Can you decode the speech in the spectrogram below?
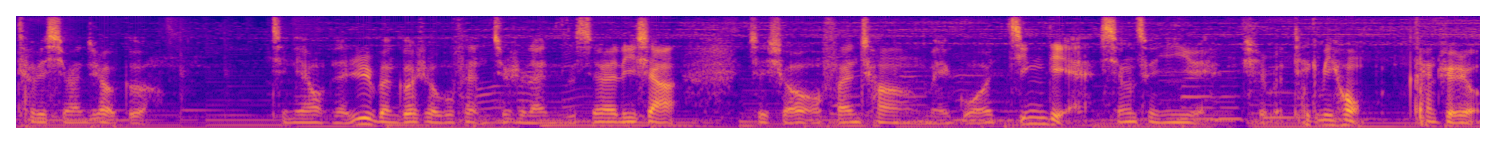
特别喜欢这首歌。今天我们的日本歌手部分就是来自西野丽莎这首翻唱美国经典乡村音乐，是吧？Take Me Home Country Road。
